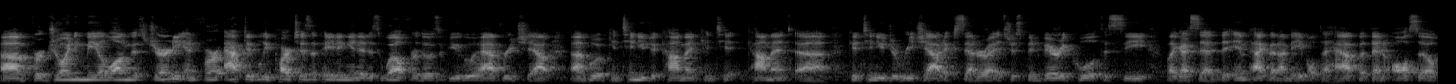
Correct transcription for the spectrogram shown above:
um, for joining me along this journey and for actively participating in it as well. For those of you who have reached out, um, who have continued to comment, conti comment, uh, continued to reach out, etc. It's just been very cool to see, like I said, the impact that I'm able to have, but then also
